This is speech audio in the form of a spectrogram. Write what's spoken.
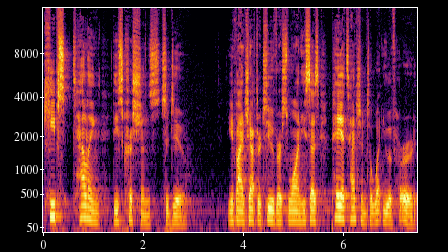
keeps telling these Christians to do. You can find chapter 2, verse 1. He says, Pay attention to what you have heard.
